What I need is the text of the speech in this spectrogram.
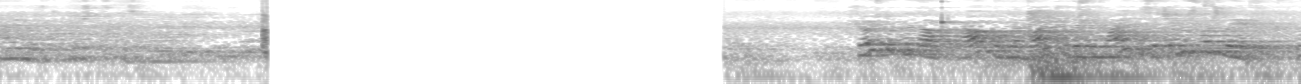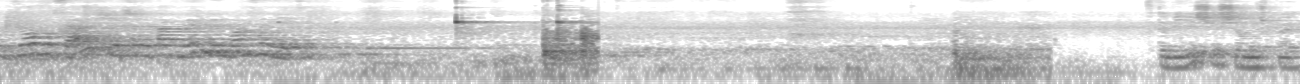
я не можу це зробити. Щось тут не так, правда? Я бачу, ви займаєтеся чимось важливим. У цьому селищі все не так мирно, як вам здається. В тобі є щось, що вони шукають?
